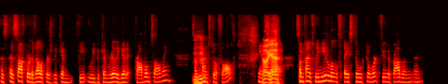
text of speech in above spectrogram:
as, as software developers we can be, we become really good at problem solving mm-hmm. sometimes mm-hmm. to a fault and oh so yeah sometimes we need a little space to, to work through the problem and,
